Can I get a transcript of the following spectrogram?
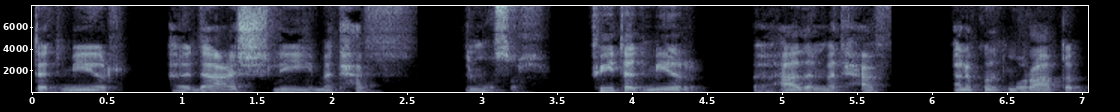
تدمير داعش لمتحف الموصل. في تدمير هذا المتحف أنا كنت مراقب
